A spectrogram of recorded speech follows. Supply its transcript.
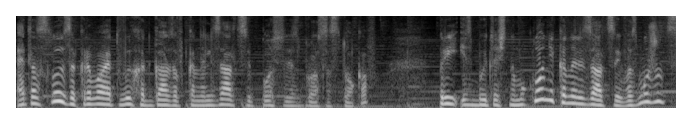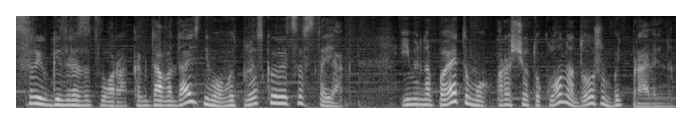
Этот слой закрывает выход газов канализации после сброса стоков. При избыточном уклоне канализации возможен срыв гидрозатвора, когда вода из него выплескивается в стояк. Именно поэтому расчет уклона должен быть правильным.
